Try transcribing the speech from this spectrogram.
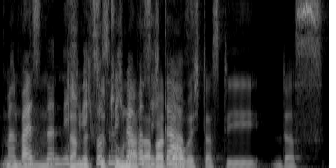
Man weiß dann nicht, damit ich zu tun nicht mehr, hat, aber glaube ich, dass die, dass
